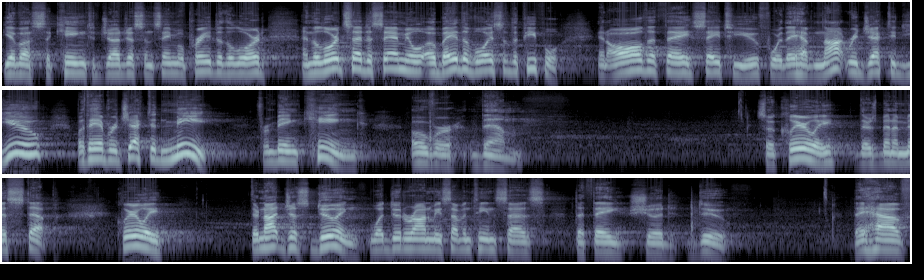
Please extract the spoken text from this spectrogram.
Give us a king to judge us. And Samuel prayed to the Lord. And the Lord said to Samuel, Obey the voice of the people and all that they say to you, for they have not rejected you, but they have rejected me from being king over them. So clearly, there's been a misstep. Clearly, they're not just doing what Deuteronomy 17 says that they should do. They have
